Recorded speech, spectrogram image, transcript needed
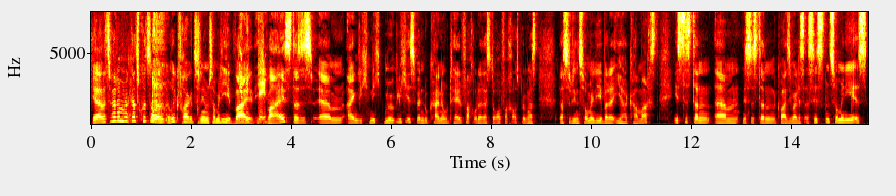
Ja, was war mal ganz kurz noch eine Rückfrage zu dem Sommelier, weil ja, ich weiß, dass es ähm, eigentlich nicht möglich ist, wenn du keine Hotelfach- oder Restaurantfachausbildung hast, dass du den Sommelier bei der IHK machst. Ist es dann, ähm, ist es dann quasi, weil das Assistant Sommelier ist,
